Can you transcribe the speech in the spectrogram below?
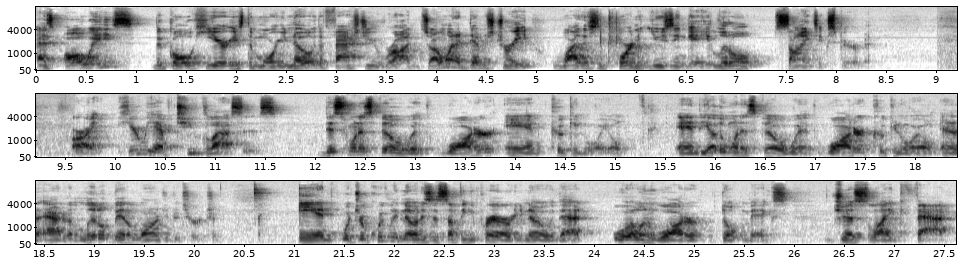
As always, the goal here is the more you know, the faster you run. So I want to demonstrate why this is important using a little science experiment. All right, here we have two glasses. This one is filled with water and cooking oil, and the other one is filled with water, cooking oil, and I added a little bit of laundry detergent. And what you'll quickly notice is something you probably already know that oil and water don't mix, just like fat,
